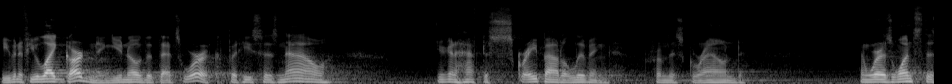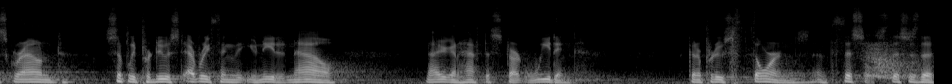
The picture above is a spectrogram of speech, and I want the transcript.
Even if you like gardening, you know that that's work. But he says, now you're going to have to scrape out a living from this ground. And whereas once this ground simply produced everything that you needed, now, now you're going to have to start weeding. Going to produce thorns and thistles. This is the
